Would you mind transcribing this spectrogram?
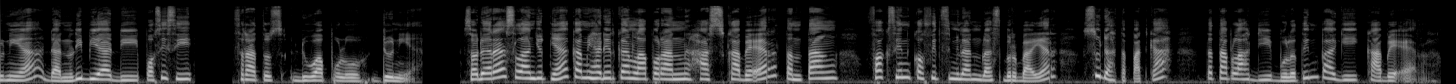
dunia dan Libya di posisi 120 dunia. Saudara, selanjutnya kami hadirkan laporan khas KBR tentang vaksin COVID-19 berbayar. Sudah tepatkah? Tetaplah di Buletin Pagi KBR.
